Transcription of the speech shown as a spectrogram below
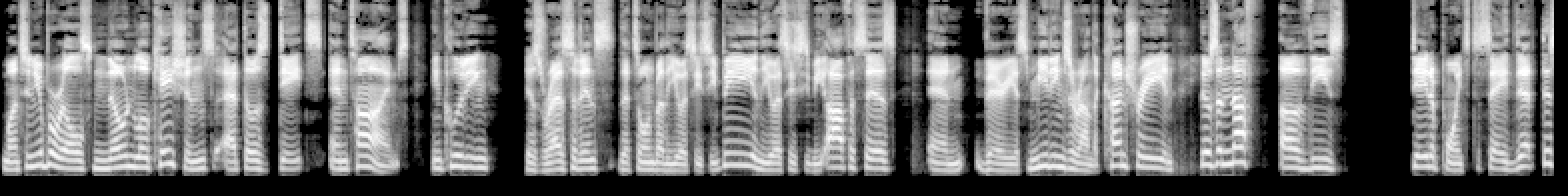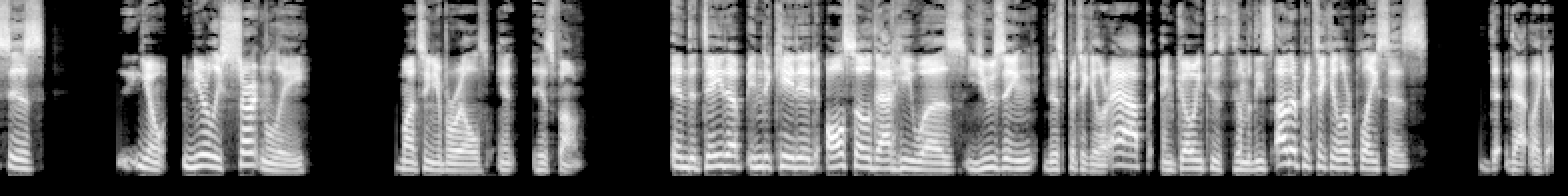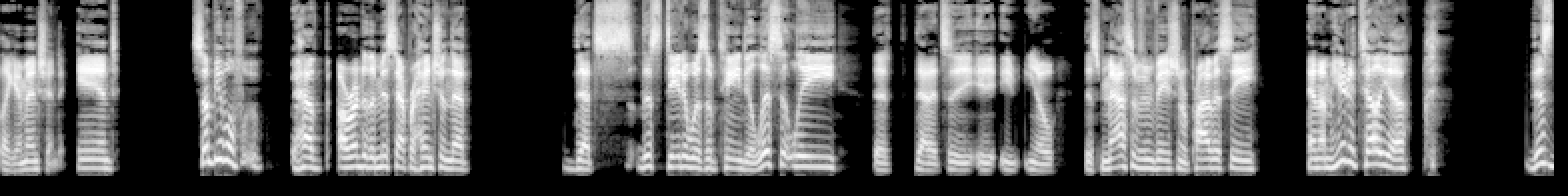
Monsignor Burrill's known locations at those dates and times, including his residence that's owned by the USCCB and the USCCB offices and various meetings around the country. And there's enough of these data points to say that this is, you know, nearly certainly Monsignor Burrill's his phone. And the data indicated also that he was using this particular app and going to some of these other particular places that, like like I mentioned. And some people have are under the misapprehension that that's this data was obtained illicitly, that that it's a, a, you know this massive invasion of privacy. And I'm here to tell you this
